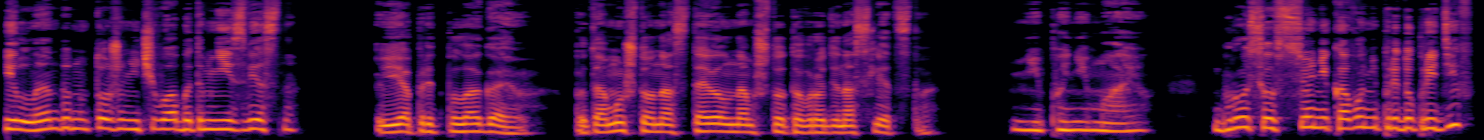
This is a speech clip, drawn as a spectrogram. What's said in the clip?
И Лэндону тоже ничего об этом не известно. Я предполагаю, потому что он оставил нам что-то вроде наследства. Не понимаю. Бросил все, никого не предупредив?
